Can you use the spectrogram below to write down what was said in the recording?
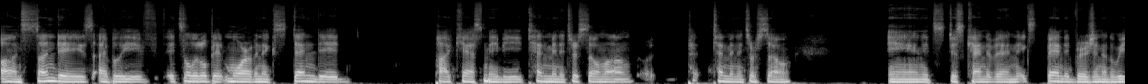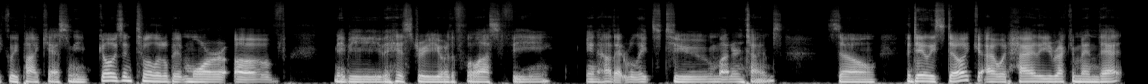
on Sundays, I believe it's a little bit more of an extended podcast, maybe 10 minutes or so long, 10 minutes or so. And it's just kind of an expanded version of the weekly podcast. And he goes into a little bit more of maybe the history or the philosophy and how that relates to modern times. So, the Daily Stoic, I would highly recommend that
